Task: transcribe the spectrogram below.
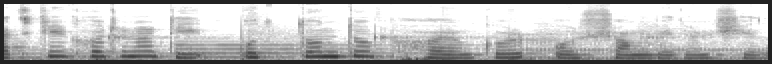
আজকের ঘটনাটি অত্যন্ত ভয়ঙ্কর ও সংবেদনশীল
